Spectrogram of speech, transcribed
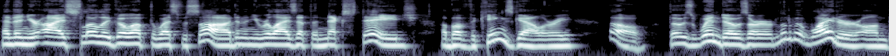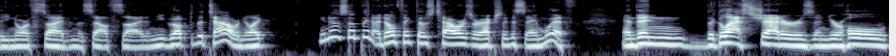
And then your eyes slowly go up the west facade, and then you realize at the next stage above the King's Gallery, oh, those windows are a little bit wider on the north side than the south side. And you go up to the tower, and you're like, you know something? I don't think those towers are actually the same width. and then the glass shatters and your whole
